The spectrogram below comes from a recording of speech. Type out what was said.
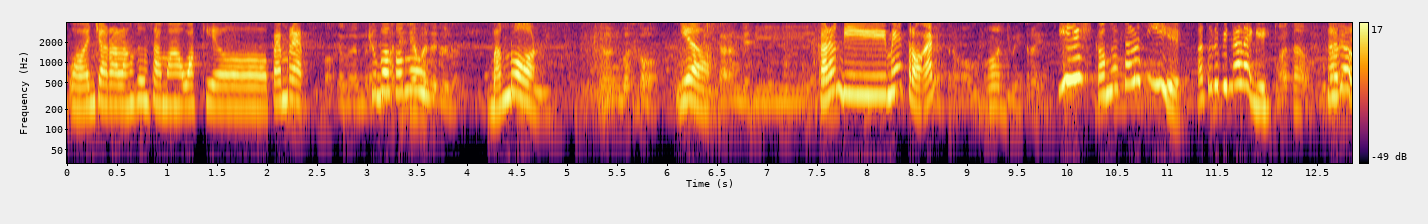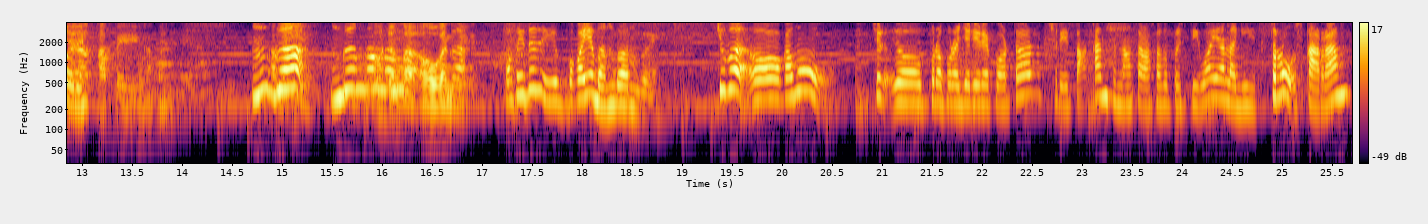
wawancara langsung sama wakil pemret. Coba Masih kamu- bang don Don Bosco. Iya. Sekarang jadi sekarang di metro kan Metro. Oh, di Metro ya? Iya, kalau nggak salah sih iya. Atau udah pindah lagi? Nggak tahu. Nggak tahu deh. KP apa? Enggak, enggak, enggak. Oh, udah enggak. Oh, enggak. dia. Waktu itu sih, pokoknya Bang Don gue. Coba oh, kamu pura-pura jadi reporter, ceritakan tentang salah satu peristiwa yang lagi seru sekarang.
